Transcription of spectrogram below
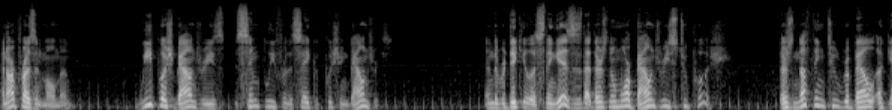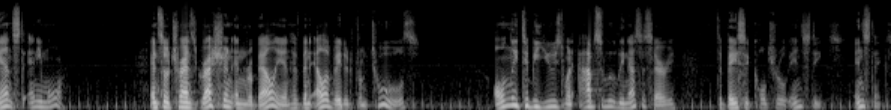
In our present moment, we push boundaries simply for the sake of pushing boundaries. And the ridiculous thing is, is that there's no more boundaries to push. There's nothing to rebel against anymore. And so transgression and rebellion have been elevated from tools only to be used when absolutely necessary to basic cultural instincts. Instincts.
